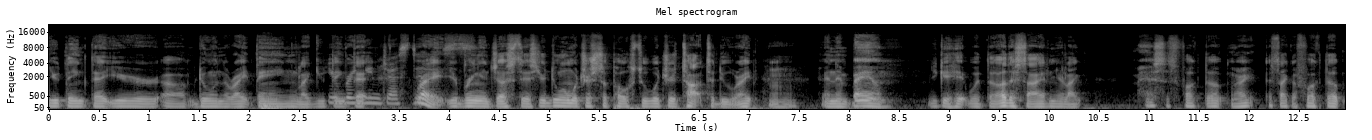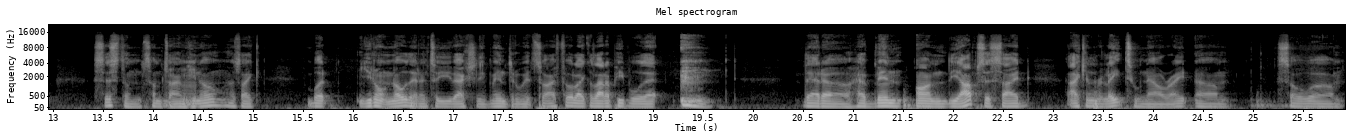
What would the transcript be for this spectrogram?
you think that you're uh, doing the right thing, like you You're think bringing that justice. right, you're bringing justice, you're doing what you're supposed to, what you're taught to do, right? And then bam, you get hit with the other side, and you're like, man, this is fucked up, right? It's like a fucked up system sometimes, you know. It's like, but you don't know that until you've actually been through it. So I feel like a lot of people that that uh, have been on the opposite side, I can relate to now, right? Um, so um,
